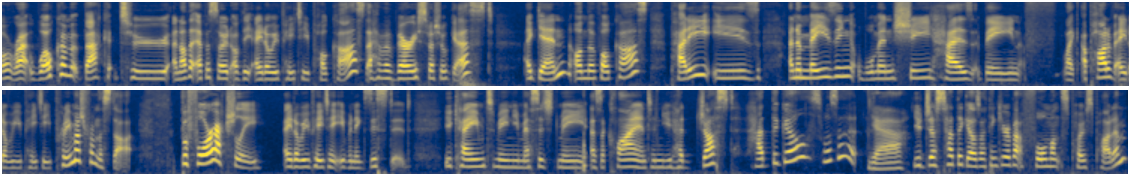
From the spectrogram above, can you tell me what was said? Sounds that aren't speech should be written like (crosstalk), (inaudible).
All right, welcome back to another episode of the AWPT podcast. I have a very special guest again on the podcast. Patty is an amazing woman. She has been f- like a part of AWPT pretty much from the start. Before actually AWPT even existed, you came to me and you messaged me as a client and you had just had the girls, was it? Yeah. You just had the girls. I think you're about four months postpartum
